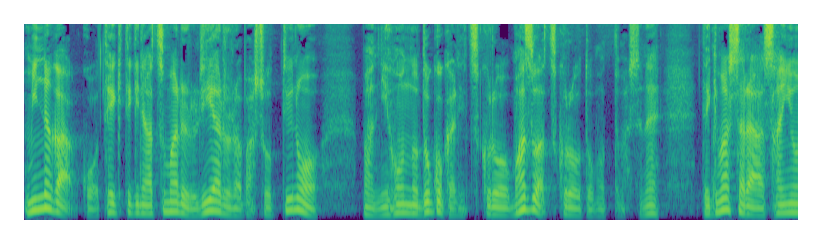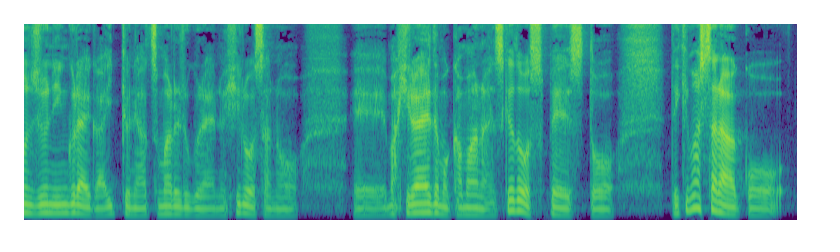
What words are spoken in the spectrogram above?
みんながこう定期的に集まれるリアルな場所っていうのを、まあ、日本のどこかに作ろう。まずは作ろうと思ってましてね。できましたら3 4 0人ぐらいが一挙に集まれるぐらいの広さの、えー、まあ、平屋でも構わないですけどスペースと。できましたらこう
